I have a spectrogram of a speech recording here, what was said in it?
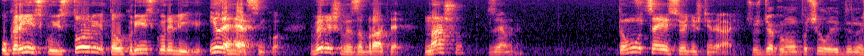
українську історію та українську релігію. І легесенько вирішили забрати нашу землю. Тому це є сьогоднішні реалії. Що ж, дякую, ми почули єдине,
